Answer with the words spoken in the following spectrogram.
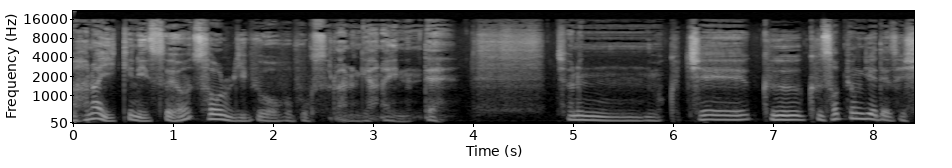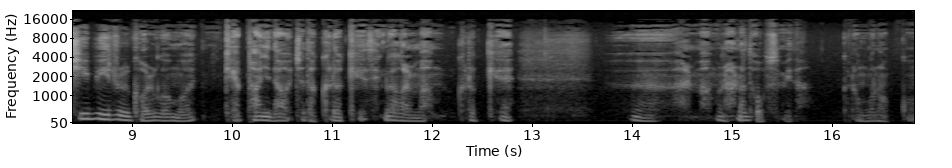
그 하나 있긴 있어요. 서울 리뷰 오브 북스라는 게 하나 있는데 저는 뭐 그책 그, 그 서평지에 대해서 시비를 걸고 뭐 개판이다 어쩌다 그렇게 생각할 마음 그렇게 어, 할 마음은 하나도 없습니다. 그런 건 없고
